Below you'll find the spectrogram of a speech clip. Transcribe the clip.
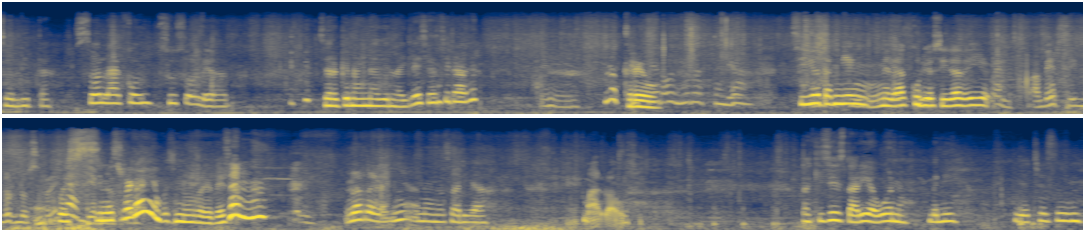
Solita. Sola con su soledad. ¿Será que no hay nadie en la iglesia? ¿Vamos a ir a ver? No creo. Sí, yo también me da curiosidad de. Bueno, a ver si no nos regañan. Pues si nos regañan, pues nos regresamos. No regañar no nos haría mal, vamos. Aquí sí estaría bueno, vení y echas un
